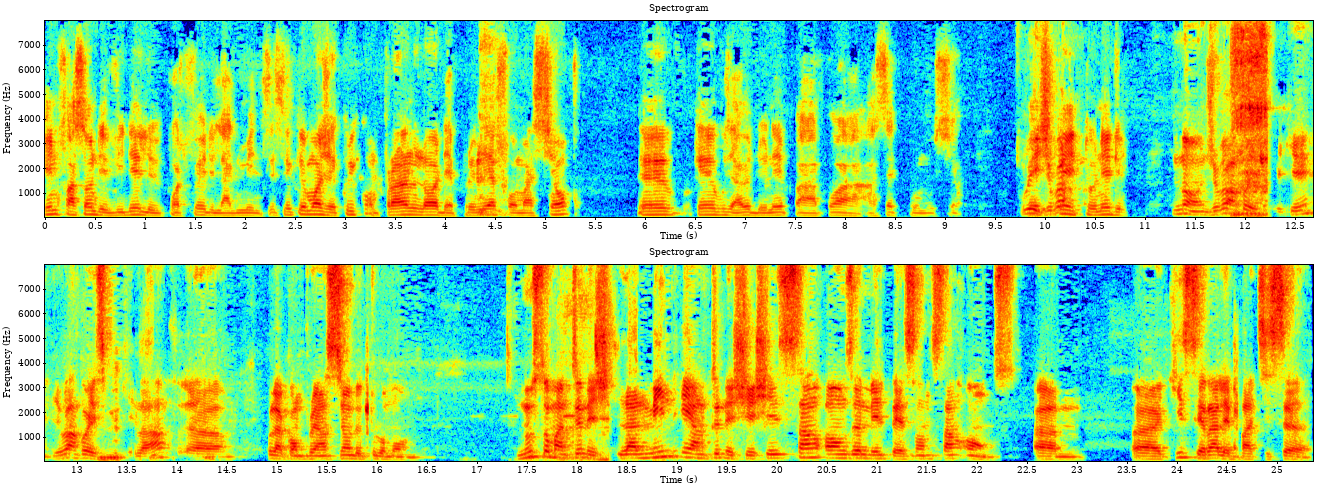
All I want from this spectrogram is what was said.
une façon de vider le portefeuille de l'admin. C'est ce que moi j'ai cru comprendre lors des premières formations que, vous avez donné par rapport à, cette promotion. Oui, je vais étonné de... Non, je vais encore expliquer. Je vais encore expliquer là euh, pour la compréhension de tout le monde. Nous sommes en train de... L'admin est en train de chercher 111 000 personnes, 111, euh, euh, qui sera les bâtisseurs,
